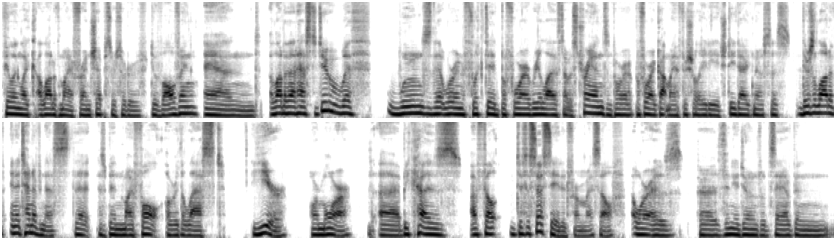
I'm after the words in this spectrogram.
feeling like a lot of my friendships are sort of devolving. And a lot of that has to do with wounds that were inflicted before I realized I was trans and before, before I got my official ADHD diagnosis. There's a lot of inattentiveness that has been my fault over the last year or more uh, because I've felt disassociated from myself, or as uh, Jones would say, I've been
